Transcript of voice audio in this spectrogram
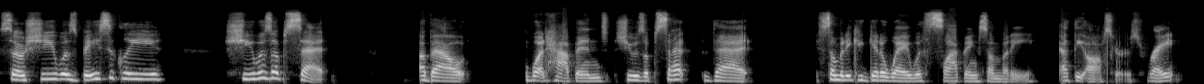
so she was basically she was upset about what happened she was upset that somebody could get away with slapping somebody at the oscars right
